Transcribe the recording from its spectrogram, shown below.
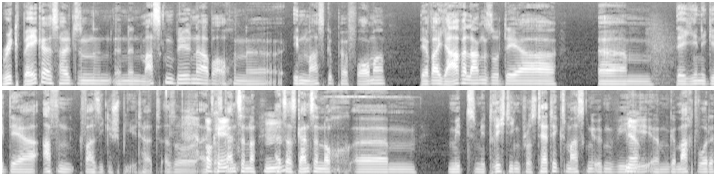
Rick Baker ist halt ein, ein Maskenbildner, aber auch ein äh, In-Maske-Performer. Der war jahrelang so der, ähm, derjenige, der Affen quasi gespielt hat. Also als Okay. das Ganze noch, Mhm. als das Ganze noch ähm, mit mit richtigen Prosthetics-Masken irgendwie Ja. ähm, gemacht wurde,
